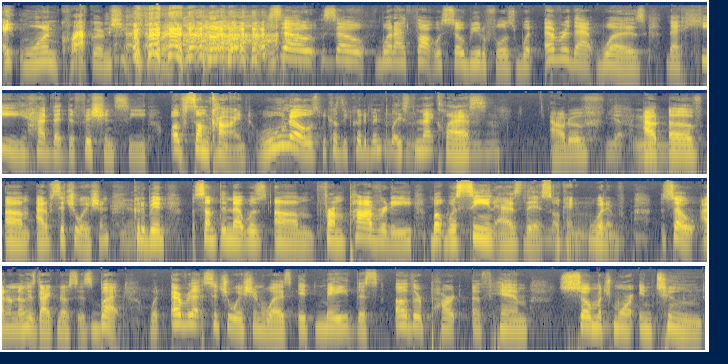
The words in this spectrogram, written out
Ate one cracker and she so so what I thought was so beautiful is whatever that was that he had that deficiency of some kind. Who knows? Because he could have been placed in mm-hmm. that class mm-hmm. Out of Yep. out of um, out of situation. Could have been something that was um, from poverty, but was seen as this. Okay, whatever. So I don't know his diagnosis, but whatever that situation was, it made this other part of him so much more in tuned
